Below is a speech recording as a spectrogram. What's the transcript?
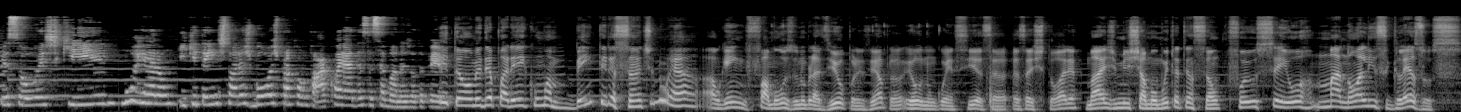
pessoas que morreram e que têm histórias boas para contar. Qual é a dessa semana, JP? Então, eu me deparei com uma bem interessante. Não é alguém famoso no Brasil, por exemplo. Eu não conhecia essa, essa história, mas me chamou muita atenção. Foi o senhor Manolis Glesos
